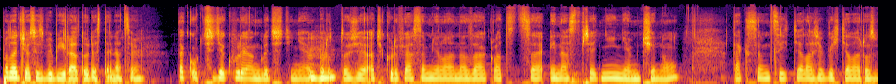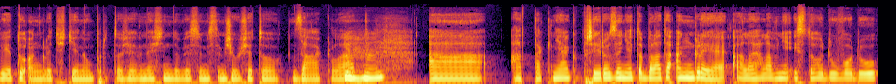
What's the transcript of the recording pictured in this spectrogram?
Podle čeho jsi vybíral tu destinaci? Tak určitě kvůli angličtině, mm-hmm. protože ačkoliv já jsem měla na základce i na střední Němčinu, tak jsem cítila, že bych chtěla rozvíjet tu angličtinu, protože v dnešní době si myslím, že už je to základ. Mm-hmm. A, a tak nějak přirozeně to byla ta Anglie, ale hlavně i z toho důvodu, uh,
